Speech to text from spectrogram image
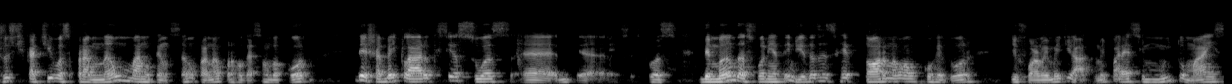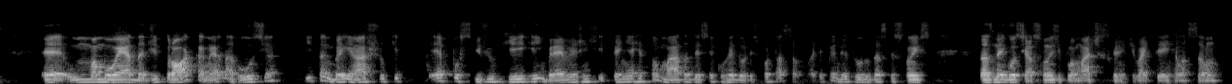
justificativas para não manutenção, para não prorrogação do acordo, deixa bem claro que se as suas, é, suas demandas forem atendidas, eles retornam ao corredor de forma imediata. Me parece muito mais uma moeda de troca né, da Rússia e também acho que é possível que em breve a gente tenha retomada desse corredor de exportação. Vai depender tudo das questões das negociações diplomáticas que a gente vai ter em relação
